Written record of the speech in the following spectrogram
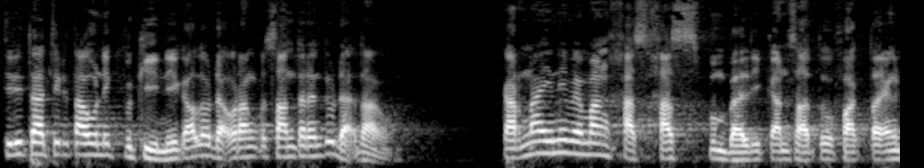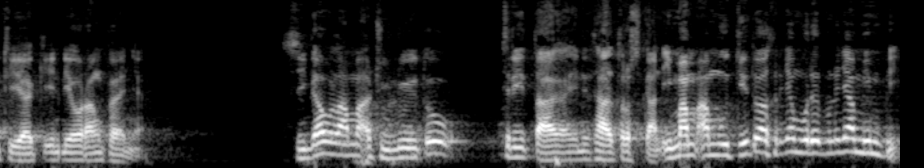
cerita-cerita unik begini kalau tidak orang pesantren itu tidak tahu. Karena ini memang khas-khas pembalikan satu fakta yang diyakini orang banyak. Sehingga ulama dulu itu cerita, ini saya teruskan. Imam Amudi itu akhirnya murid-muridnya mimpi.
